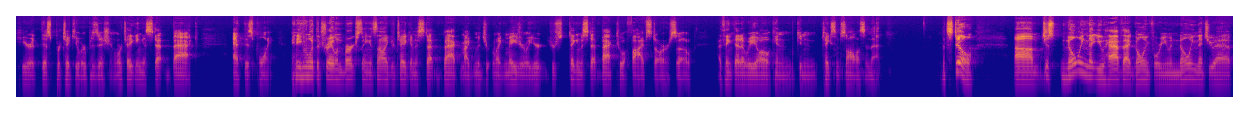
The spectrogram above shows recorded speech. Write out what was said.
here at this particular position. We're taking a step back at this point." And even with the Treylon Burks thing, it's not like you're taking a step back like like majorly. You're you're taking a step back to a five star. So I think that we all can can take some solace in that. But still, um, just knowing that you have that going for you, and knowing that you have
